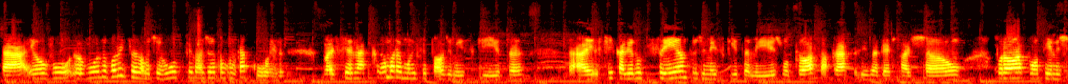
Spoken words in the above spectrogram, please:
Tá? Eu vou, eu vou, não vou dizer nome de rua porque não adianta muita coisa. Vai ser na Câmara Municipal de Mesquita. Tá? Ele fica ali no centro de Mesquita mesmo, próximo à Praça Elizabeth Paixão, próximo ao Tênis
